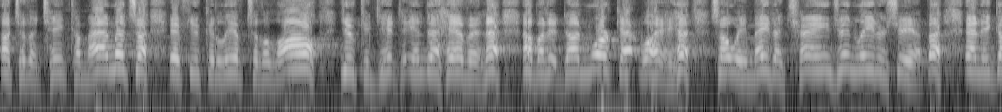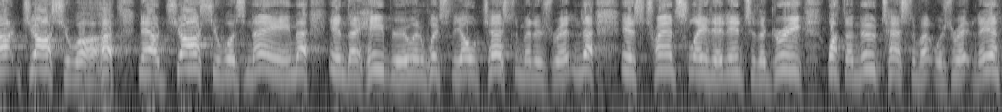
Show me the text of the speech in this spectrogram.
uh, to the Ten Commandments, uh, if you could live to the law, you could get into heaven. Uh, but it doesn't work that way. So he made a change in leadership, and he got Joshua. Now, Joshua's name in the Hebrew in which the Old Testament is written is translated into the Greek what the New Testament was written in,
